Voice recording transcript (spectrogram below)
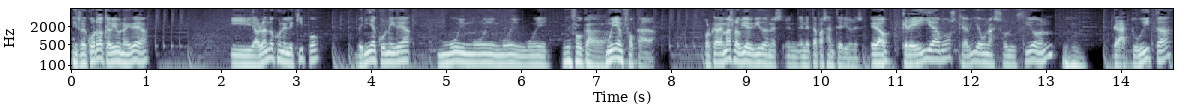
Y recuerdo que había una idea y hablando con el equipo venía con una idea muy, muy, muy, muy... enfocada. Muy enfocada. Porque además lo había vivido en, etapas anteriores. Era, creíamos que había una solución gratuita,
